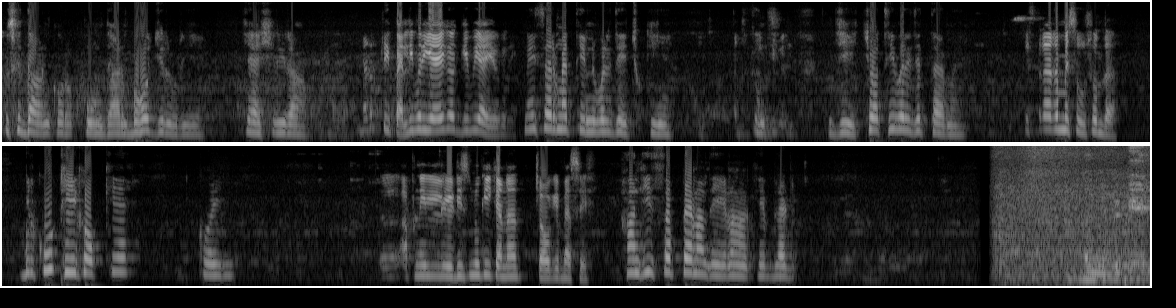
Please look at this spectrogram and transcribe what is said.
ਤੁਸੀਂ ਦਾਨ ਕਰੋ ਖੂਨਦਾਨ ਬਹੁਤ ਜ਼ਰੂਰੀ ਹੈ। ਜੈ ਸ਼੍ਰੀ ਰਾਮ। ਮੈਡਮ ਤੁਸੀਂ ਪਹਿਲੀ ਵਾਰੀ ਆਏਗਾ ਅੱਗੇ ਵੀ ਆਏ ਹੋ ਕਦੀ? ਨਹੀਂ ਸਰ ਮੈਂ ਤਿੰਨ ਵਾਰੀ ਦੇ ਚੁੱਕੀ ਹਾਂ। ਅੱਜ ਚੌਥੀ ਵਾਰੀ। ਜੀ ਚੌਥੀ ਵਾਰੀ ਦਿੱਤਾ ਮੈਂ। ਕਿਸ ਤਰ੍ਹਾਂ ਦਾ ਮਹਿਸੂਸ ਹੁੰਦਾ? ਬਿਲਕੁਲ ਠੀਕ ਓਕੇ ਹੈ। ਕੋਈ ਨਹੀਂ। ਆਪਣੀ ਲੇਡੀਜ਼ ਨੂੰ ਕੀ ਕਹਿਣਾ ਚਾਹੋਗੇ ਮੈਸੇਜ ਹਾਂਜੀ ਸਭ ਭੈਣਾਂ ਦੇਣ ਆ ਕੇ ਬਲੱਡ ਹਾਂਜੀ Vikesh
